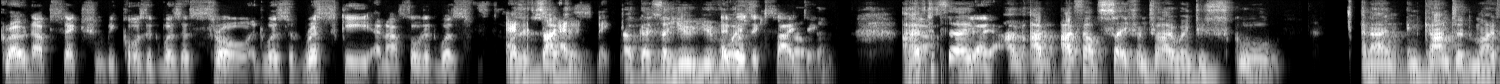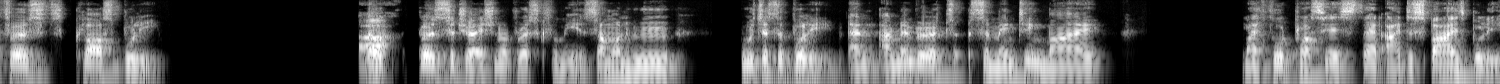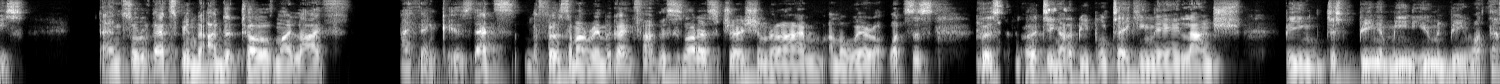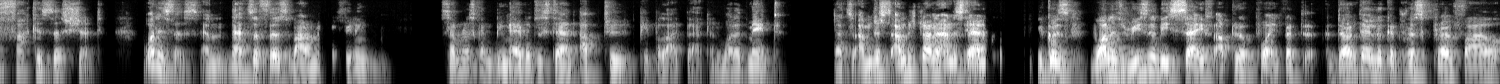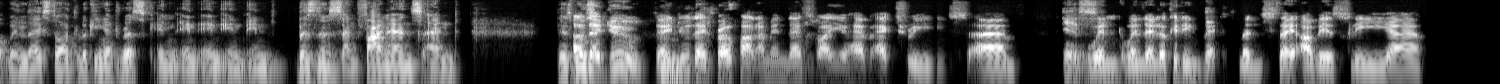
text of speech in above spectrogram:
grown-up section because it was a thrill. It was risky, and I thought it was Was exciting. Okay. So you you've always It was exciting. I have to say Yeah, yeah. I've, I've, I felt safe until I went to school and I encountered my first class bully. Ah, the first situation of risk for me is someone who who was just a bully. And I remember it cementing my my thought process that I despise bullies. And sort of that's been the undertow of my life, I think, is that's the first time I remember going, fuck, this is not a situation that I'm I'm aware of. What's this Mm. person hurting other people, taking their lunch, being just being a mean human being? What the fuck is this shit? What is this? And that's the first time I remember feeling some risk and being able to stand up to people like that and what it meant. That's I'm just I'm just trying to understand because one is reasonably safe up to a point, but don't they look at risk profile when they start looking at risk in in in in, in business and finance and there's oh, no- they do. They Hmm. do. They profile. I mean, that's why you have actuaries. Um, yes when when they look at investments, they obviously uh,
